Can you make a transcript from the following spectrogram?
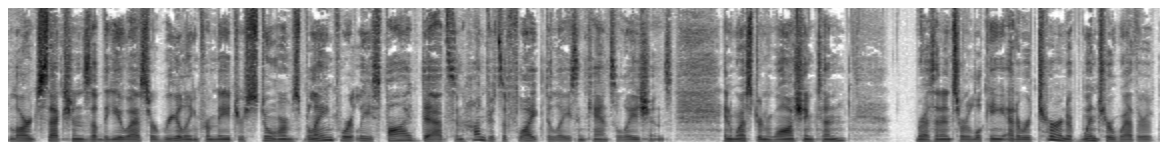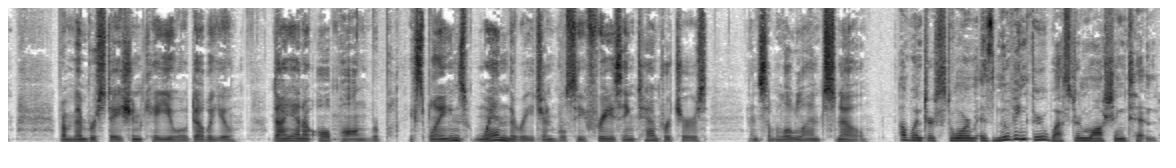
Large sections of the U.S. are reeling from major storms, blamed for at least five deaths and hundreds of flight delays and cancellations. In western Washington, residents are looking at a return of winter weather. From member station KUOW, Diana Opong explains when the region will see freezing temperatures and some lowland snow. A winter storm is moving through western Washington.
